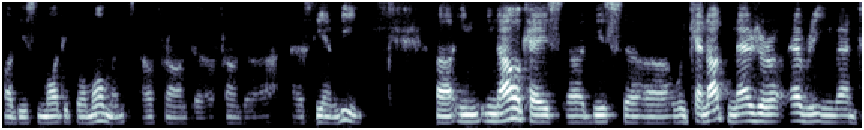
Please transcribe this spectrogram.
or these multiple moments uh, from the from the uh, CMB. Uh, in, in our case, this we cannot measure every event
